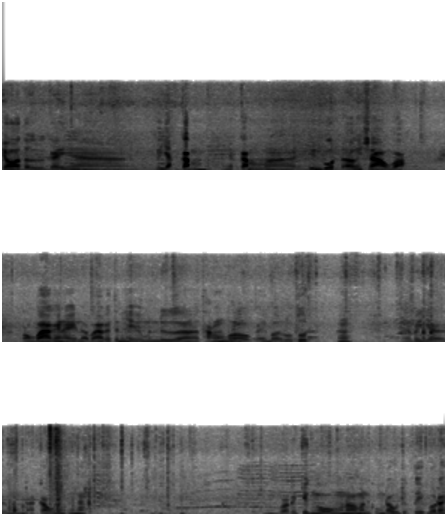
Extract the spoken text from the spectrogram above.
cho từ cái à, cái dắt cấm dắt cấm à, input ở đằng sau vào còn ba cái này là ba cái tín hiệu mình đưa thẳng vào cái bờ bluetooth ừ. ha. Bây giờ mình đã câu như thế này. Và cái chân nguồn của nó mình cũng đấu trực tiếp vào đây.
